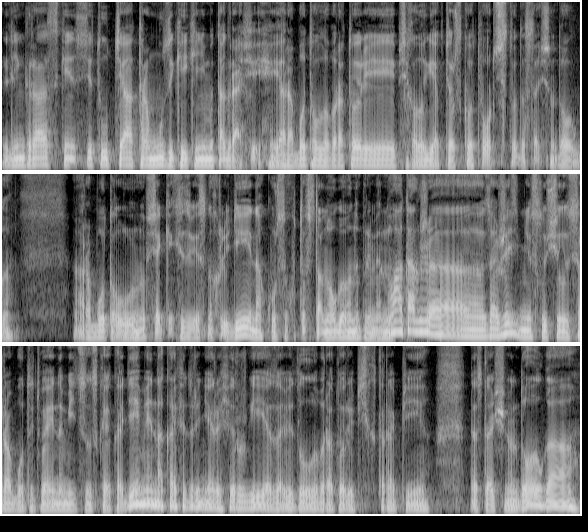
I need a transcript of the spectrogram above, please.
Ленинградский институт театра, музыки и кинематографии. Я работал в лаборатории психологии актерского творчества достаточно долго. Работал на всяких известных людей, на курсах у Товстоногова, например. Ну, а также э, за жизнь мне случилось работать в военно-медицинской академии на кафедре нейрохирургии. Я завидовал лабораторией психотерапии достаточно долго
